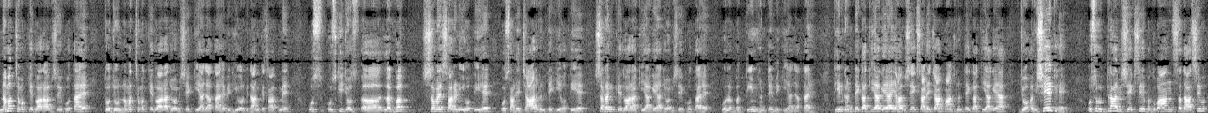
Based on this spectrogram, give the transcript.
नमक चमक के द्वारा अभिषेक होता है तो जो नमक चमक के द्वारा जो अभिषेक किया जाता है विधि और विधान के साथ में, उस, उसकी जो लगभग समय सारणी होती है, वो साढ़े चार घंटे की होती है। सडंग के द्वारा किया गया जो अभिषेक होता है, वो लगभग तीन घंटे में किया जाता है। तीन घंटे का किया गया, यह अभिषेक साढ़े चार, पाँच घंटे का किया गया। जो अभिषेक है, उस रुद्राभिषेक से भगवान सदाशिव,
